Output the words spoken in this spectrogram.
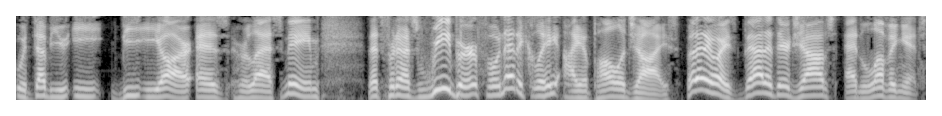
with W E B E R as her last name, that's pronounced Weber phonetically, I apologize. But anyways, bad at their jobs and loving it.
